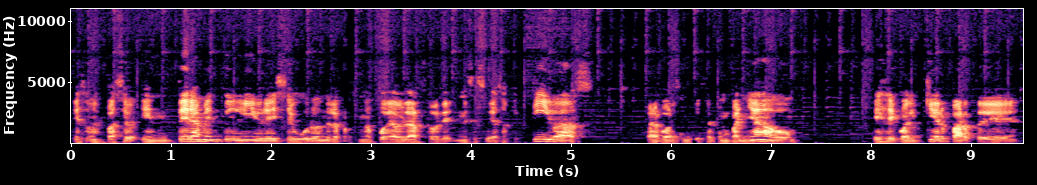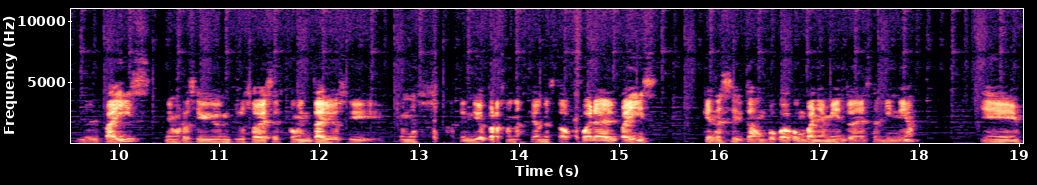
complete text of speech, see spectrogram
Es un espacio enteramente libre y seguro donde la persona puede hablar sobre necesidades afectivas, para poder sentirse acompañado. Es de cualquier parte del país. Hemos recibido incluso a veces comentarios y hemos atendido personas que han estado fuera del país que han necesitado un poco de acompañamiento en esa línea. Eh,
